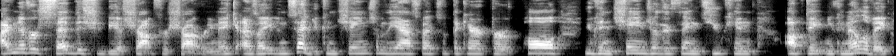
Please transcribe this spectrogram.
I've never said this should be a shot for shot remake. As I even said, you can change some of the aspects with the character of Paul. You can change other things. You can update and you can elevate.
